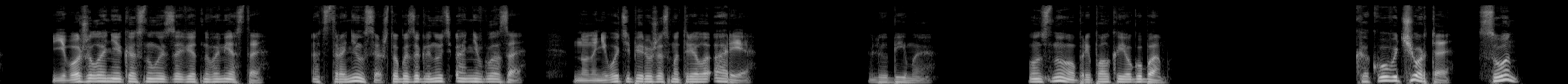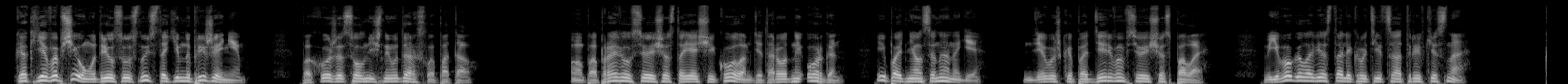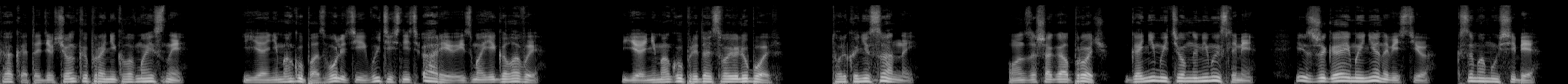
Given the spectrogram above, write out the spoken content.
Его желание коснулось заветного места. Отстранился, чтобы заглянуть Анне в глаза. Но на него теперь уже смотрела Ария. Любимая. Он снова припал к ее губам. Какого чёрта? Сон? Как я вообще умудрился уснуть с таким напряжением? Похоже, солнечный удар слопотал. Он поправил все еще стоящий колом детородный орган и поднялся на ноги, Девушка под деревом все еще спала. В его голове стали крутиться отрывки сна. Как эта девчонка проникла в мои сны? Я не могу позволить ей вытеснить Арию из моей головы. Я не могу предать свою любовь. Только не с Анной. Он зашагал прочь, гонимый темными мыслями и сжигаемый ненавистью к самому себе.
